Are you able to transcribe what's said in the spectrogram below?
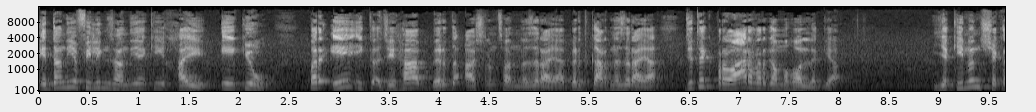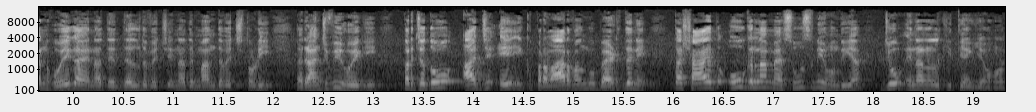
ਇਦਾਂ ਦੀਆਂ ਫੀਲਿੰਗਸ ਆਉਂਦੀਆਂ ਕਿ ਹਾਏ, ਇਹ ਕਿਉਂ? ਪਰ ਇਹ ਇੱਕ ਅਜਿਹਾ ਬਿਰਧ ਆਸ਼ਰਮ ਸਾਨੂੰ ਨਜ਼ਰ ਆਇਆ ਬਿਰਧ ਘਰ ਨਜ਼ਰ ਆਇਆ ਜਿੱਥੇ ਇੱਕ ਪਰਿਵਾਰ ਵਰਗਾ ਮਾਹੌਲ ਲੱਗਿਆ। ਯਕੀਨਨ ਸ਼ਿਕਨ ਹੋਏਗਾ ਇਹਨਾਂ ਦੇ ਦਿਲ ਦੇ ਵਿੱਚ ਇਹਨਾਂ ਦੇ ਮਨ ਦੇ ਵਿੱਚ ਥੋੜੀ ਰੰਜ ਵੀ ਹੋਏਗੀ ਪਰ ਜਦੋਂ ਅੱਜ ਇਹ ਇੱਕ ਪਰਿਵਾਰ ਵਾਂਗੂ ਬੈਠਦੇ ਨੇ ਤਾਂ ਸ਼ਾਇਦ ਉਹ ਗੱਲਾਂ ਮਹਿਸੂਸ ਨਹੀਂ ਹੁੰਦੀਆਂ ਜੋ ਇਹਨਾਂ ਨਾਲ ਕੀਤੀਆਂ ਗਈਆਂ ਹੋਣ।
